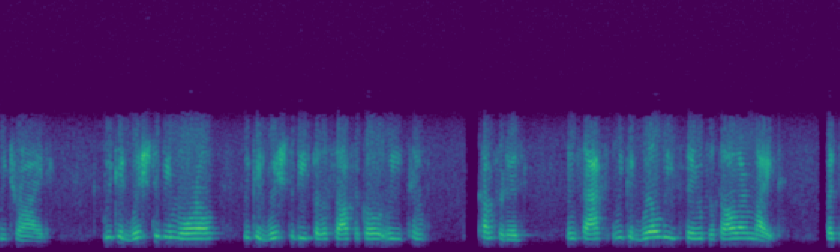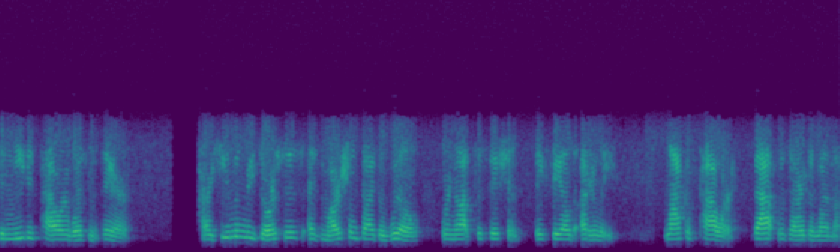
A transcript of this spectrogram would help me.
we tried. We could wish to be moral, we could wish to be philosophically comforted, in fact, we could will these things with all our might, but the needed power wasn't there. Our human resources, as marshaled by the will, were not sufficient. They failed utterly. Lack of power, that was our dilemma.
